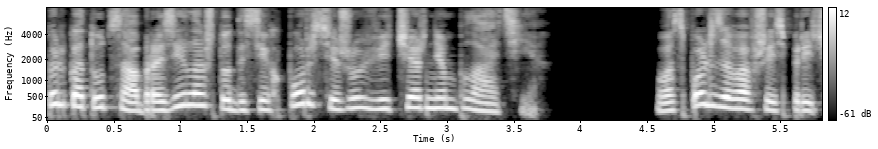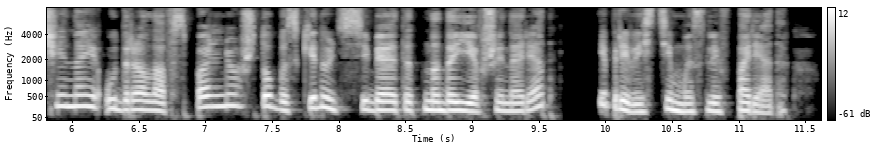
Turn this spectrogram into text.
Только тут сообразила, что до сих пор сижу в вечернем платье. Воспользовавшись причиной, удрала в спальню, чтобы скинуть с себя этот надоевший наряд и привести мысли в порядок.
